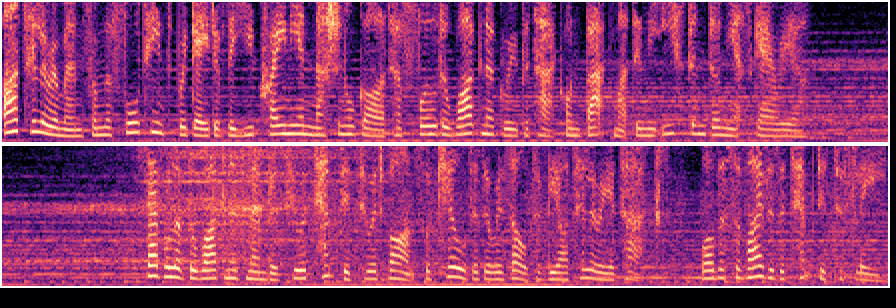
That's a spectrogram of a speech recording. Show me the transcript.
Artillerymen from the 14th Brigade of the Ukrainian National Guard have foiled a Wagner group attack on Bakhmut in the eastern Donetsk area. Several of the Wagner's members who attempted to advance were killed as a result of the artillery attacks, while the survivors attempted to flee.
